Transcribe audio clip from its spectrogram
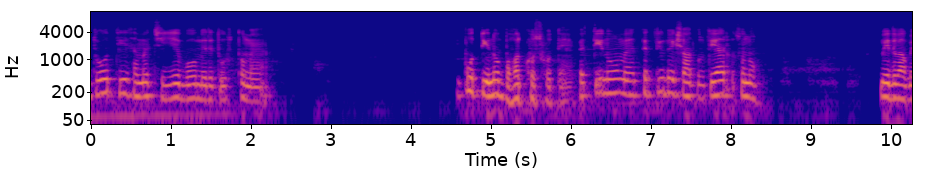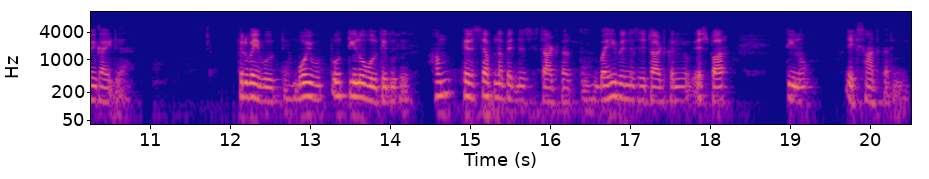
जो चीज़ हमें चाहिए, वो मेरे दोस्तों में वो तीनों बहुत खुश होते हैं। फिर तीनों में, फिर तीनों एक साथ बोलते हैं, यार, सुनो, मेरे दिमाग में एक आइडिया है। फिर वही बोलते हैं। वही, वो तीनों बोलते हैं दूसरे से। हम फिर से अपना बिज़नेस स्टार्ट करते हैं। वही बिज़नेस स्टार्ट करेंगे इस बार तीनों एक साथ करेंगे।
